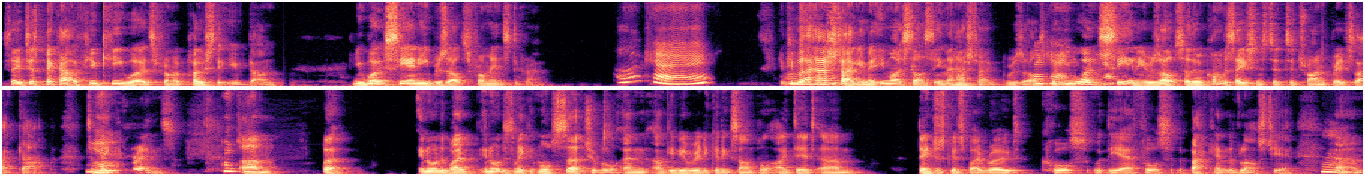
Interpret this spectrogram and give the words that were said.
say just pick out a few keywords from a post that you've done, you won't see any results from Instagram. okay. If you put a hashtag in it, you might start seeing the hashtag results, but you won't yeah. see any results. So there are conversations to, to try and bridge that gap to Yeah. make friends. Okay. Um, but in order by in order to make it more searchable, and I'll give you a really good example. I did um, Dangerous Goods by Road course with the Air Force at the back end of last year. Hmm. Um,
